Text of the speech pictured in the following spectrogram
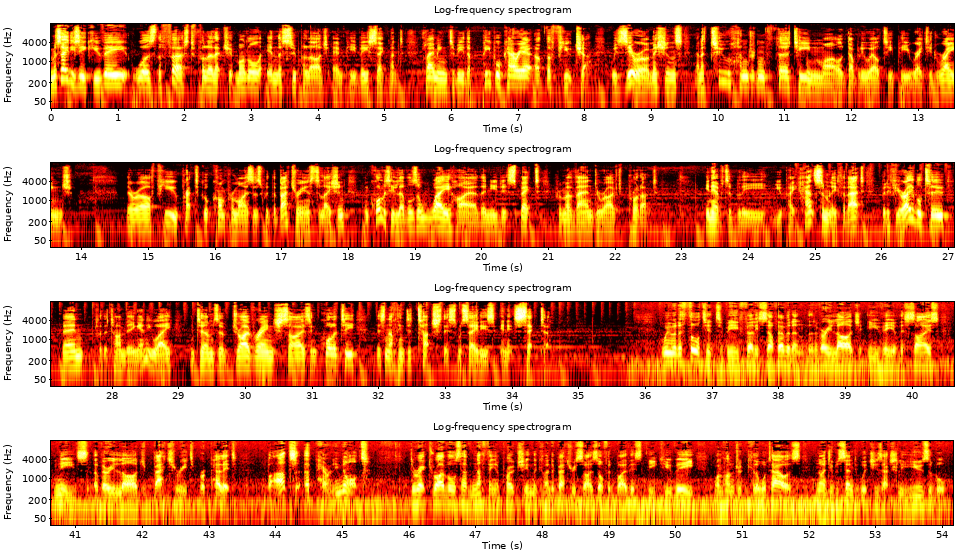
The Mercedes EQV was the first full electric model in the superlarge MPV segment, claiming to be the people carrier of the future with zero emissions and a 213 mile WLTP rated range. There are few practical compromises with the battery installation, and quality levels are way higher than you'd expect from a van derived product. Inevitably, you pay handsomely for that, but if you're able to, then, for the time being anyway, in terms of drive range, size, and quality, there's nothing to touch this Mercedes in its sector. We would have thought it to be fairly self evident that a very large EV of this size needs a very large battery to propel it, but apparently not. Direct rivals have nothing approaching the kind of battery size offered by this EQV 100 kilowatt hours, 90% of which is actually usable.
